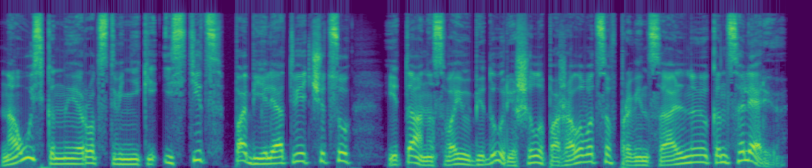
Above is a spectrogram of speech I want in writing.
Науськанные родственники истиц побили ответчицу, и та на свою беду решила пожаловаться в провинциальную канцелярию.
